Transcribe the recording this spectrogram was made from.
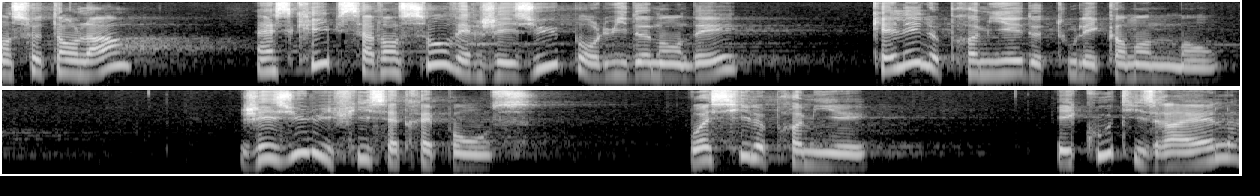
En ce temps-là, un scribe s'avançant vers Jésus pour lui demander Quel est le premier de tous les commandements? Jésus lui fit cette réponse Voici le premier. Écoute Israël,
